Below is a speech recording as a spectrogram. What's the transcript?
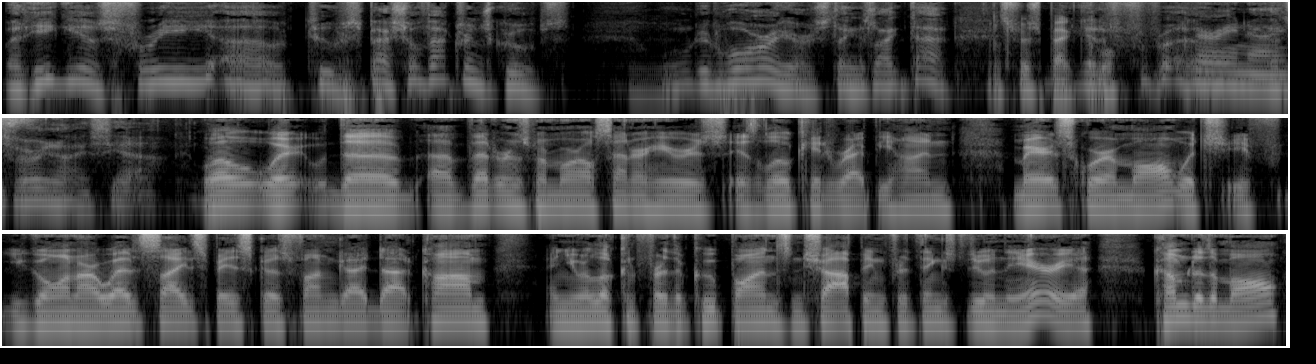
but he gives free uh, to special veterans groups, wounded warriors, things like that. That's Get respectable. fr- uh, Very nice. That's very nice. Yeah. Well, the uh, Veterans Memorial Center here is, is located right behind Merritt Square Mall, which if you go on our website, spacecoastfunguide.com, and you're looking for the coupons and shopping for things to do in the area, come to the mall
